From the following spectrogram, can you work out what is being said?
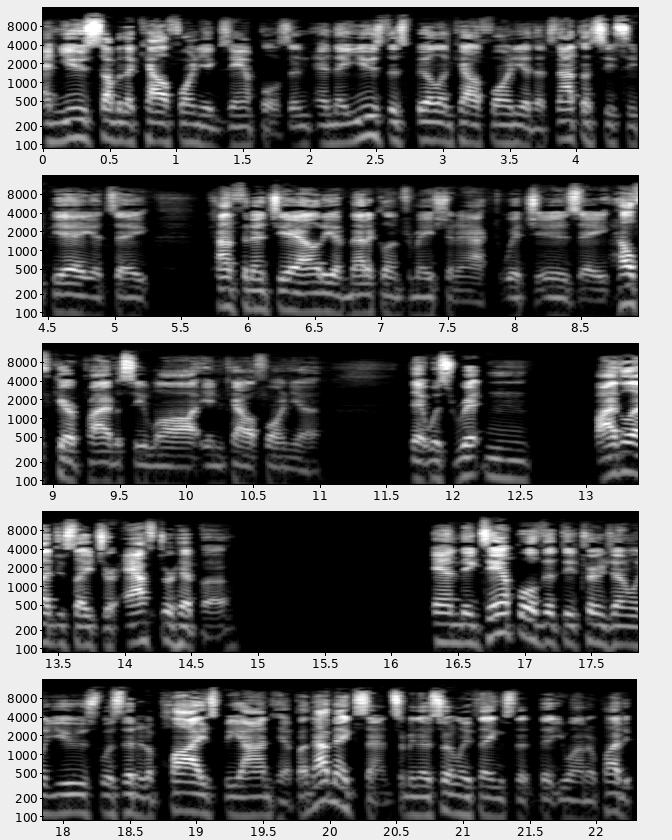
and used some of the California examples. And and they used this bill in California that's not the CCPA; it's a Confidentiality of Medical Information Act, which is a healthcare privacy law in California that was written by the legislature after HIPAA. And the example that the Attorney General used was that it applies beyond HIPAA. That makes sense. I mean, there's certainly things that, that you want to apply to,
